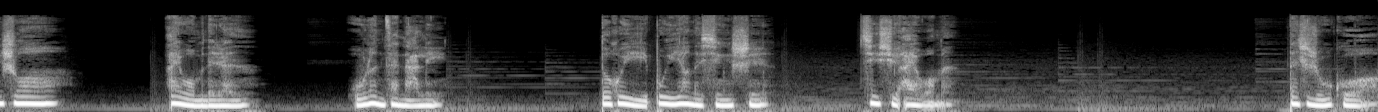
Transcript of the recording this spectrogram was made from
听说，爱我们的人，无论在哪里，都会以不一样的形式继续爱我们。但是如果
